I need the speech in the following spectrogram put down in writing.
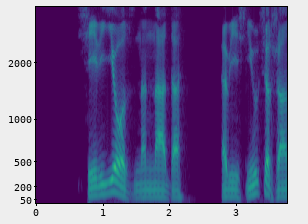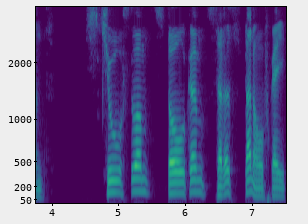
— Серьезно надо, — объяснил сержант. — С чувством, с толком, с расстановкой.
